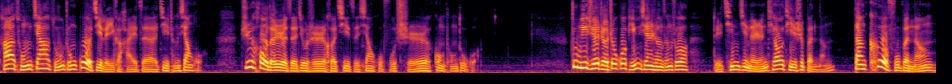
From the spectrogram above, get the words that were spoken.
他从家族中过继了一个孩子，继承香火，之后的日子就是和妻子相互扶持，共同度过。著名学者周国平先生曾说。对亲近的人挑剔是本能，但克服本能，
